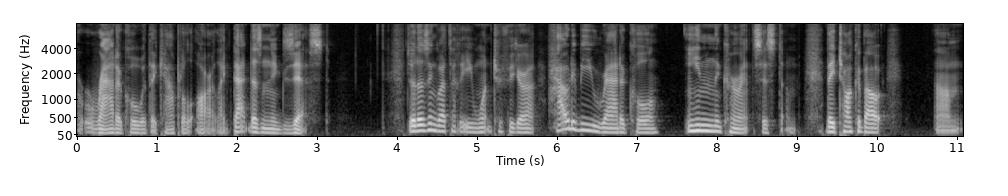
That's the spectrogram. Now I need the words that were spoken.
radical with a capital R. Like that doesn't exist. Deleuze and Guattari want to figure out how to be radical in the current system. They talk about um,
